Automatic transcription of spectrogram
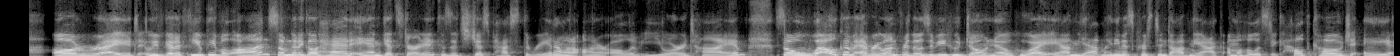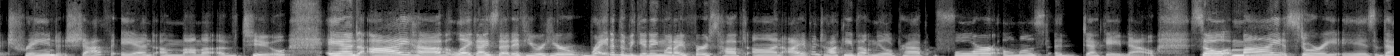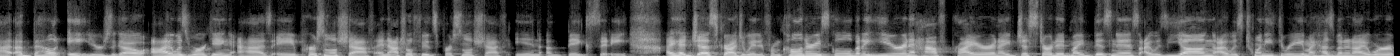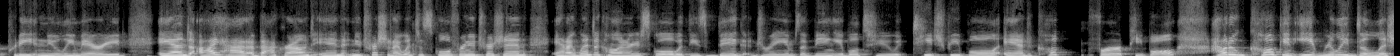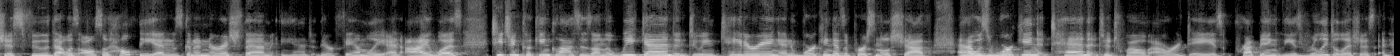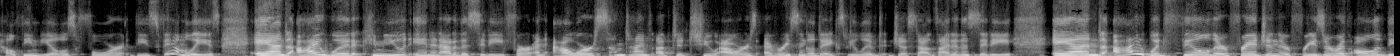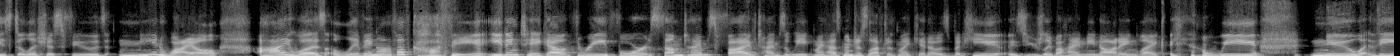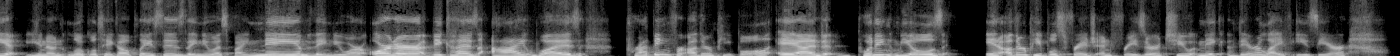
All right. We've got a few people on, so I'm going to go ahead and get started because it's just past three and I want to honor all of your time. So, welcome everyone. For those of you who don't know who I am yet, my name is Kristen Dovniak. I'm a holistic health coach, a trained chef, and a mama of two. And I have, like I said, if you were here right at the beginning when I first hopped on, I've been talking about meal prep for almost a decade now. So, my story is that about eight years ago, I was working working as a personal chef, a natural foods personal chef in a big city. I had just graduated from culinary school about a year and a half prior, and I just started my business. I was young, I was 23. My husband and I were pretty newly married, and I had a background in nutrition. I went to school for nutrition, and I went to culinary school with these big dreams of being able to teach people and cook for people how to cook and eat really delicious food that was also healthy and was going to nourish them and their family. And I was teaching cooking classes on the weekend and doing catering and working as a personal chef. And I was working 10 to 12 hour days prepping these really delicious and healthy meals for these families. And I would commute in and out of the city for an hour, sometimes up to two hours every single day because we lived just outside of the city. And I would fill their fridge and their their freezer with all of these delicious foods. Meanwhile, I was living off of coffee, eating takeout three, four, sometimes five times a week. My husband just left with my kiddos, but he is usually behind me nodding. Like we knew the, you know, local takeout places. They knew us by name, they knew our order because I was prepping for other people and putting meals in other people's fridge and freezer to make their life easier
